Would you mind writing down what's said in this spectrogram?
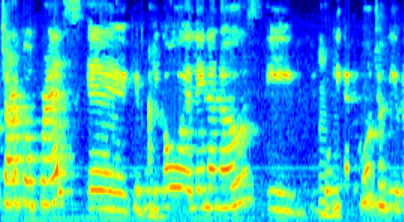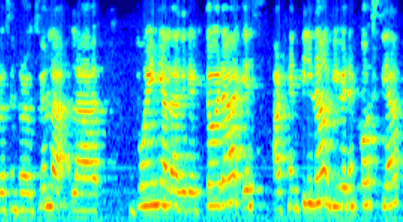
Charcoal Press, eh, que publicó Elena Knows y Ujú. publica muchos libros en traducción. La, la dueña, la directora, es argentina, vive en Escocia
